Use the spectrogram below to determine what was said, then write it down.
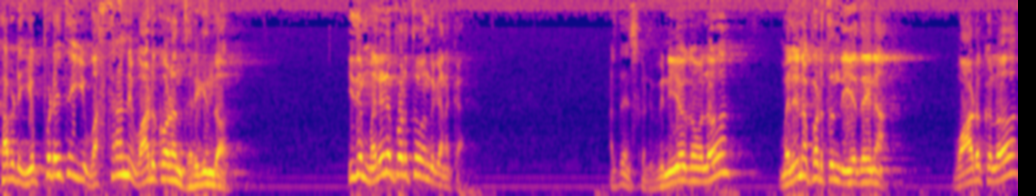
కాబట్టి ఎప్పుడైతే ఈ వస్త్రాన్ని వాడుకోవడం జరిగిందో ఇది మలిన పడుతూ ఉంది గనక. అర్థం చేసుకోండి. వినియోగంలో మలిన పడుతుంది ఏదైనా. వాడుకలో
